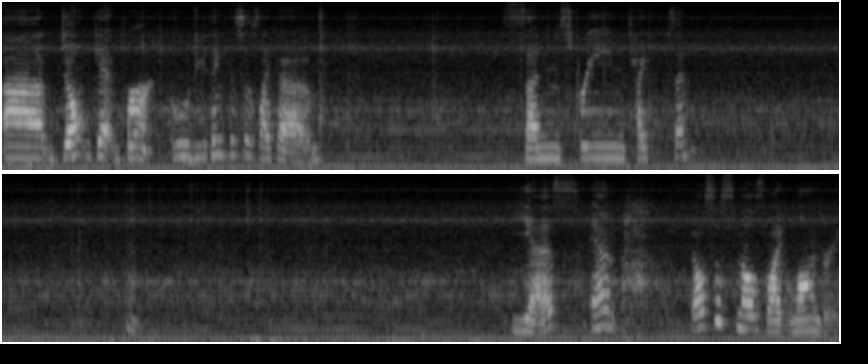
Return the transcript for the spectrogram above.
Uh, don't get burnt. Ooh, do you think this is like a sunscreen type scent? Yes, and it also smells like laundry.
